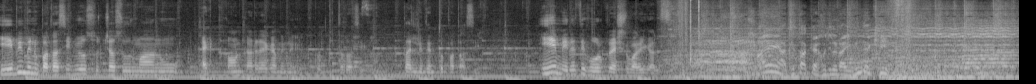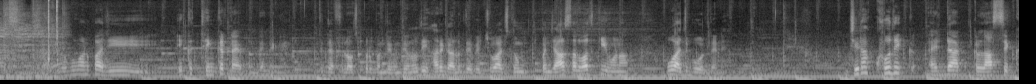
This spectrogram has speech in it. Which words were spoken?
ਇਹ ਵੀ ਮੈਨੂੰ ਪਤਾ ਸੀ ਵੀ ਉਹ ਸੁੱਚਾ ਸੂਰਮਾ ਨੂੰ ਐਕਟ ਕੌਣ ਕਰ ਰਿਹਾ ਹੈਗਾ ਮੈਨੂੰ ਪਤਾ ਸੀਗਾ ਪਹਿਲੇ ਦਿਨ ਤੋਂ ਪਤਾ ਸੀ। ਇਹ ਮੇਰੇ ਤੇ ਹੋਰ ਪ੍ਰੈਸ਼ਰ ਵਾਲੀ ਗੱਲ ਸੀ। ਮੈਂ ਅੱਜ ਤੱਕ ਇਹੋ ਜਿਹੀ ਲੜਾਈ ਨਹੀਂ ਦੇਖੀ। ਭਗਵਾਨ ਭਾਜੀ ਇੱਕ ਥਿੰਕਰ ਟਾਈਪ ਹੁੰਦੇ ਨੇ। ਜਿੱਦਾਂ ਫਿਲਾਸਫਰ ਬੰਦੇ ਹੁੰਦੇ ਉਹਨਾਂ ਦੀ ਹਰ ਗੱਲ ਦੇ ਵਿੱਚ ਉਹ ਅੱਜ ਤੋਂ 50 ਸਾਲ ਬਾਅਦ ਕੀ ਹੋਣਾ ਉਹ ਅੱਜ ਬੋਲਦੇ ਨੇ। ਜਿਹੜਾ ਖੁਦ ਇੱਕ ਐਡਾ ਕਲਾਸਿਕ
